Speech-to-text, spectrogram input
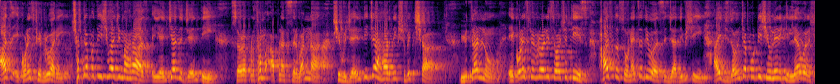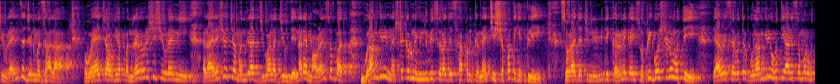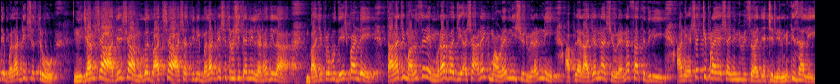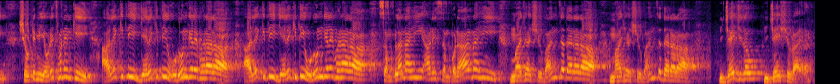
आज एकोणीस फेब्रुवारी छत्रपती शिवाजी महाराज यांची आज जयंती. सर्वप्रथम आपण सर्वांना शिवजयंतीच्या हार्दिक शुभेच्छा. मित्रांनो एकोणीस फेब्रुवारी सोळाशे तीस हाच तो सोन्याचा दिवस ज्या दिवशी आई जिजाऊंच्या पोटी शिवनेरी किल्ल्यावर शिवरायांचा जन्म झाला. वयाच्या अवघ्या पंधराव्या वर्षी शिवरायांनी रायरेश्वरच्या मंदिरात जीवाला जीव देणाऱ्या मावळ्यांसोबत गुलामगिरी नष्ट करून हिंदवी स्वराज्य स्थापन करण्याची शपथ घेतली. स्वराज्याची निर्मिती करणे काही सोपी गोष्ट नव्हती. त्यावेळी सर्वत्र गुलामगिरी होती आणि समोर होते बलाढ्य शत्रू. निजामशाह आदिलशाह मुघल बादशाह अशा तिन्ही बलाढ्य शत्रूशी त्यांनी लढा दिला. बाजीप्रभू देशपांडे तानाजी मालुसरे मुरारबाजी अशा अनेक मावळ्यांनी शूरवीरांनी आपल्या राजांना शिवरायांना साथ दिली आणि अशक्यप्राय अशा हिंदवी स्वराज्याची निर्मिती झाली. शेवटी मी एवढेच म्हणेन की आले किती गेले किती उडून गेले भरारा. आले किती गेले किती उडून गेले भरारा. संपला नाही आणि संपणार नाही. माझ्या शुभांचा दरारा माझ्या शुभांचा दरारा जय जिजाऊ जय शिवराय.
